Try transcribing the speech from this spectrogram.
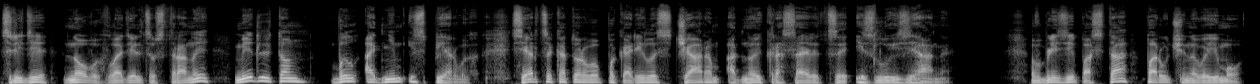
Среди новых владельцев страны Мидлтон был одним из первых, сердце которого покорилось чарам одной красавицы из Луизианы. Вблизи поста, порученного ему,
